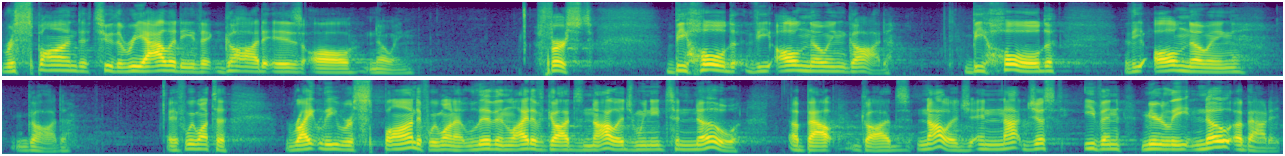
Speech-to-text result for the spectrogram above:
respond to the reality that God is all knowing. First, behold the all knowing God. Behold the all knowing God. If we want to rightly respond, if we want to live in light of God's knowledge, we need to know about God's knowledge and not just even merely know about it.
